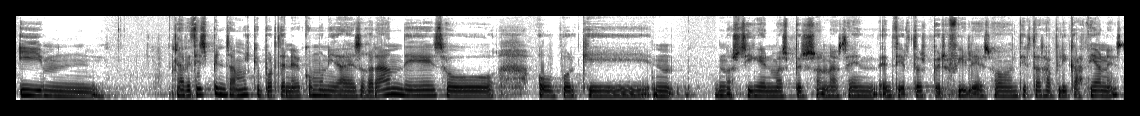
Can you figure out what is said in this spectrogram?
Y mm, a veces pensamos que por tener comunidades grandes o, o porque nos siguen más personas en, ciertos perfiles o en ciertas aplicaciones,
